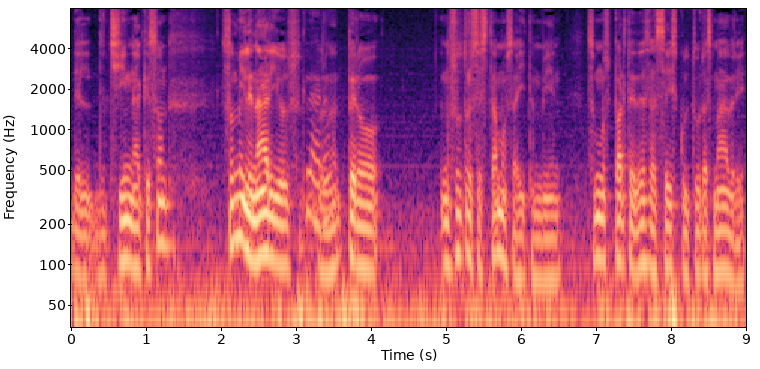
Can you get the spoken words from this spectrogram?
de, China, que son, son milenarios, pero nosotros estamos ahí también. Somos parte de esas seis culturas madre.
